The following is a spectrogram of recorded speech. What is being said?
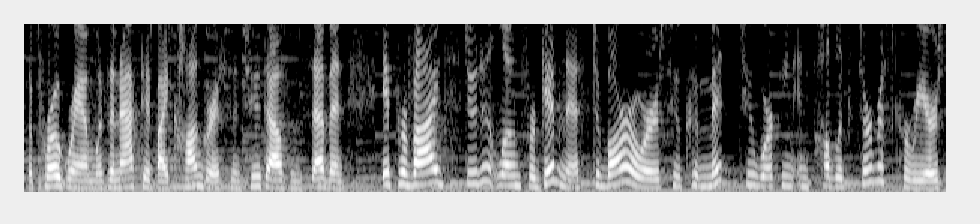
The program was enacted by Congress in 2007. It provides student loan forgiveness to borrowers who commit to working in public service careers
